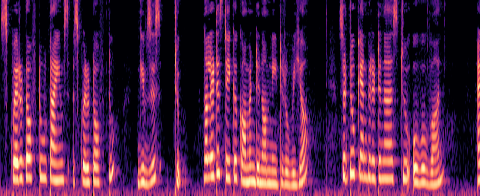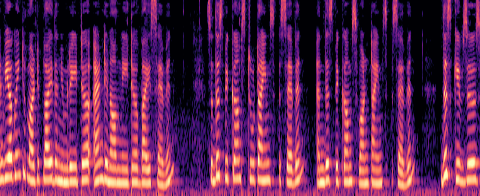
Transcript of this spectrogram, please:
square root of 2 times square root of 2 gives us 2. Now let us take a common denominator over here. So 2 can be written as 2 over 1 and we are going to multiply the numerator and denominator by 7 so this becomes 2 times 7 and this becomes 1 times 7. This gives us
